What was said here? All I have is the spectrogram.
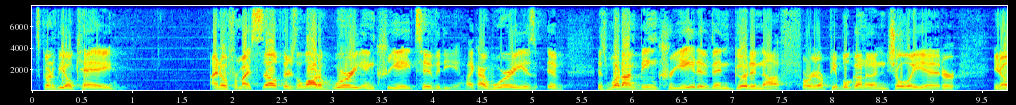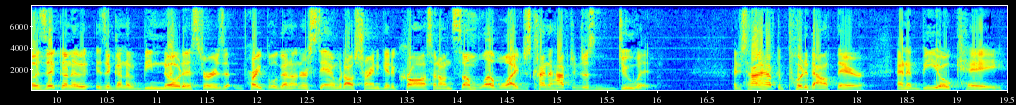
It's going to be okay. I know for myself, there's a lot of worry and creativity. Like, I worry is, if, is what I'm being creative and good enough? Or are people going to enjoy it? Or, you know, is it going to, is it going to be noticed? Or is it, people going to understand what I was trying to get across? And on some level, I just kind of have to just do it. I just kind of have to put it out there and it be okay.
